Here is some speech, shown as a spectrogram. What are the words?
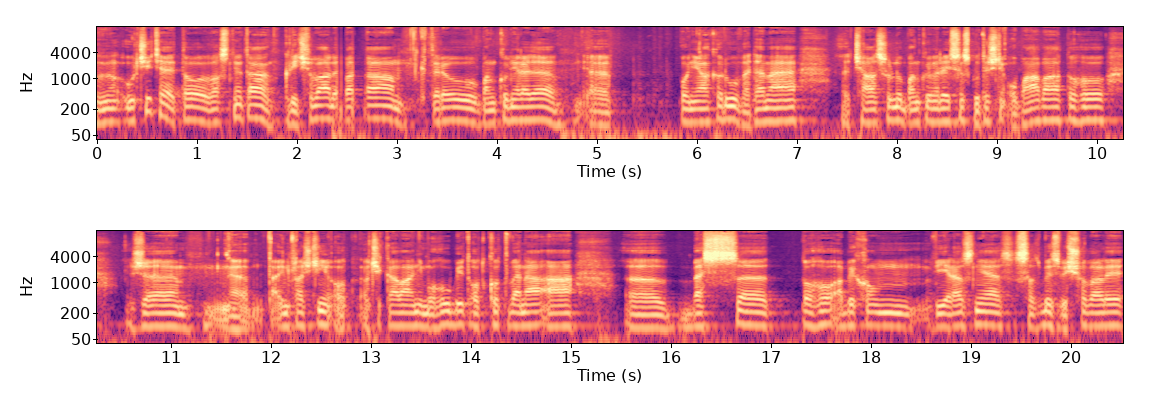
No, určitě je to vlastně ta klíčová debata, kterou bankovní rade eh, po nějakou dobu vedeme. Část členů bankovní rady se skutečně obává toho, že eh, ta inflační očekávání mohou být odkotvena a eh, bez toho, abychom výrazně sazby zvyšovali,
